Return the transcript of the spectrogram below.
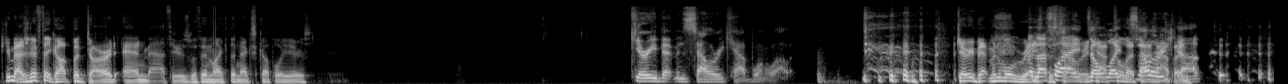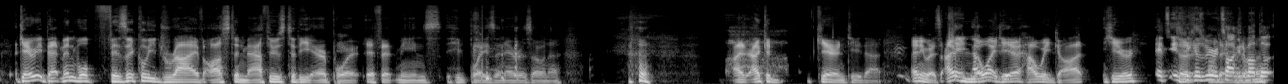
Can you imagine if they got Bedard and Matthews within like the next couple of years? Gary Bettman's salary cap won't allow it. Gary Bettman will raise and that's the why I don't like the salary cap. Gary Bettman will physically drive Auston Matthews to the airport if it means he plays in Arizona. I, I could guarantee that. Anyways, I Okay, have no now- idea how we got here. It's, it's to- because we were talking about the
